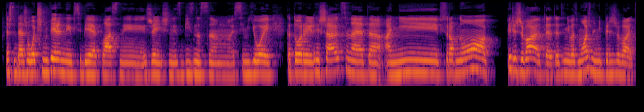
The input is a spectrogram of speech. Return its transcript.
Потому что даже очень уверенные в себе классные женщины с бизнесом, с семьей, которые решаются на это, они все равно переживают это, это невозможно не переживать.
